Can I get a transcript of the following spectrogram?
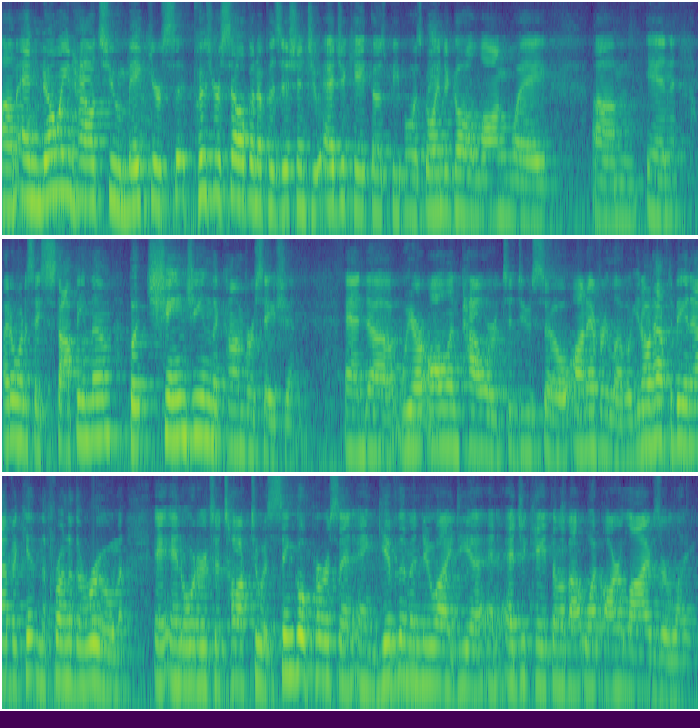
Um, and knowing how to make your, put yourself in a position to educate those people is going to go a long way um, in, I don't want to say stopping them, but changing the conversation. And uh, we are all empowered to do so on every level. You don't have to be an advocate in the front of the room in order to talk to a single person and give them a new idea and educate them about what our lives are like.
